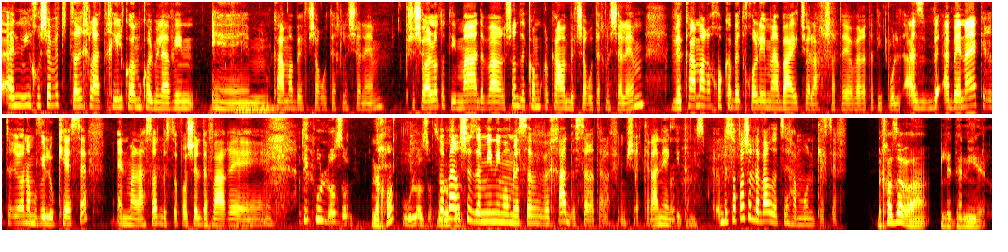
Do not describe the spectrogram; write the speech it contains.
אני חושבת שצריך להתחיל קודם כל מלהבין אה, כמה באפשרותך לשלם. כששואלות אותי מה הדבר הראשון, זה קודם כל כמה באפשרותך לשלם, וכמה רחוק הבית חולים מהבית שלך שאתה עובר את הטיפול. אז בעיניי הקריטריון המוביל הוא כסף, אין מה לעשות, בסופו של דבר... אה... טיפול לא זול. נכון. הוא לא זול. זאת אומרת שזה מינימום לסבב אחד, עשרת אלפים שקל, אני אגיד את המספר. בסופו של דבר זה יוצא המון כסף. בחזרה לדניאל.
